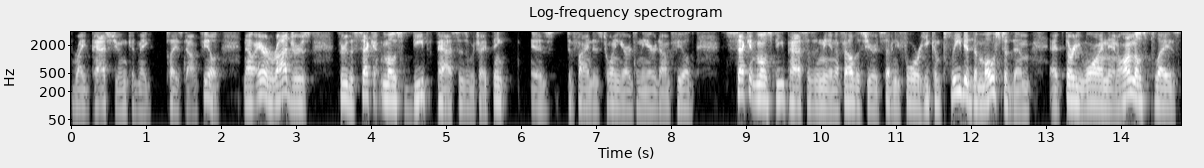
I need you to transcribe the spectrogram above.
right past you and can make plays downfield. Now, Aaron Rodgers threw the second most deep passes, which I think is defined as 20 yards in the air downfield. Second most deep passes in the NFL this year at 74. He completed the most of them at 31, and on those plays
